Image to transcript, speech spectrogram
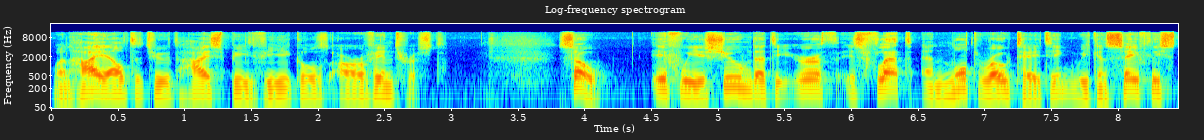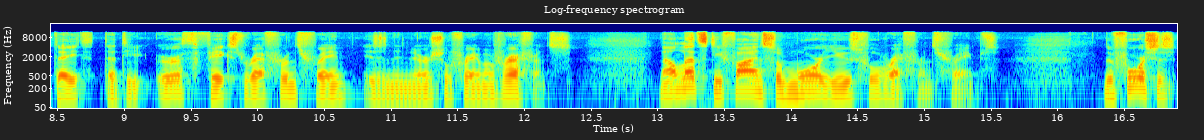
when high-altitude, high-speed vehicles are of interest. So, if we assume that the Earth is flat and not rotating, we can safely state that the Earth fixed reference frame is an inertial frame of reference. Now let's define some more useful reference frames. The forces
